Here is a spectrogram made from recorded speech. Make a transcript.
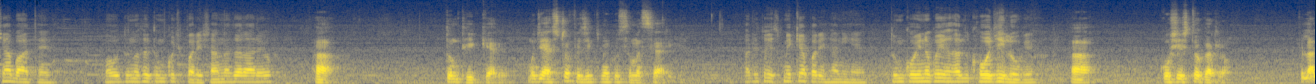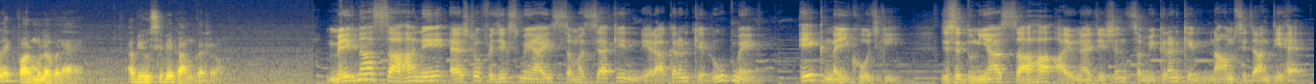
क्या बात है? बहुत दिनों से तुम कुछ परेशान नज़र आ रहे हो। हाँ तुम ठीक कह रहे हो। मुझे एस्ट्रोफिजिक्स में कुछ समस्या आ रही है। अरे तो इसमें क्या परेशानी है? तुम कोई ना कोई हल खोज ही लोगे। हाँ कोशिश तो कर रहा हूँ। फ़िलहाल एक फार्मूला बनाया है। अभी उसी पे काम कर रहा हूँ। मेघनाथ साहा ने एस्ट्रोफिजिक्स में आई समस्या के निराकरण के रूप में एक नई खोज की जिसे दुनिया साहा आयोनाइजेशन समीकरण के नाम से जानती है।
